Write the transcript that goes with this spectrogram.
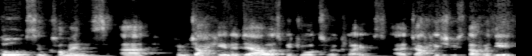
thoughts and comments uh, from Jackie and Adele as we draw to a close. Jackie, should we start with you?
